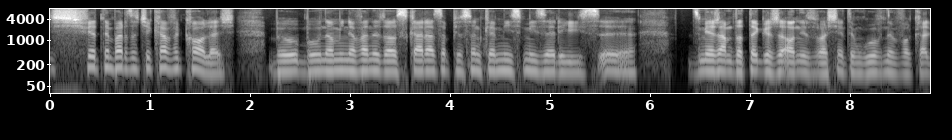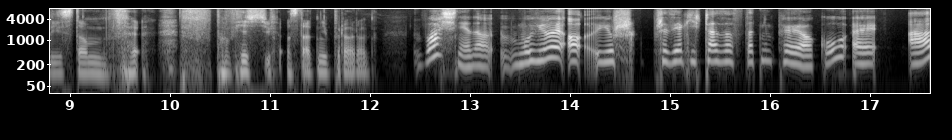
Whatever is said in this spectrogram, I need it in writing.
świetny, bardzo ciekawy koleś. Był, był nominowany do Oscara za piosenkę Miss Misery. Z, e, zmierzam do tego, że on jest właśnie tym głównym wokalistą w, w powieści Ostatni Prorok. Właśnie, no, mówimy o już przez jakiś czas o Ostatnim Proroku, a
